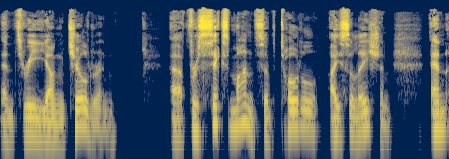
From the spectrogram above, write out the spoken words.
and three young children uh, for six months of total isolation, and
